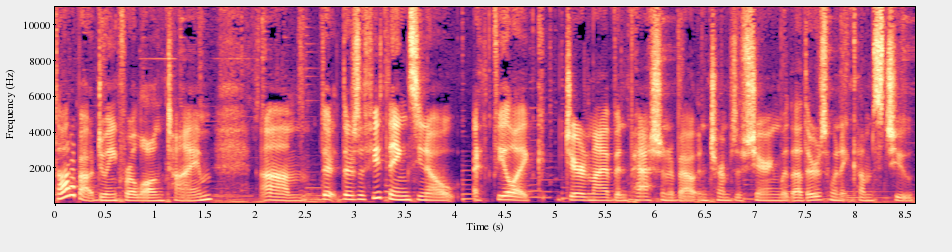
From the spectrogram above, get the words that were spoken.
thought about doing for a long time. Um, there, there's a few things, you know, I feel like Jared and I have been passionate about in terms of sharing with others when it comes to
